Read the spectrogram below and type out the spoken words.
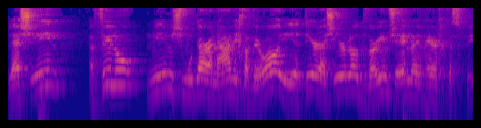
להשאיל אפילו מי שמודר הנאה מחברו, יתיר להשאיר לו דברים שאין להם ערך כספי.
